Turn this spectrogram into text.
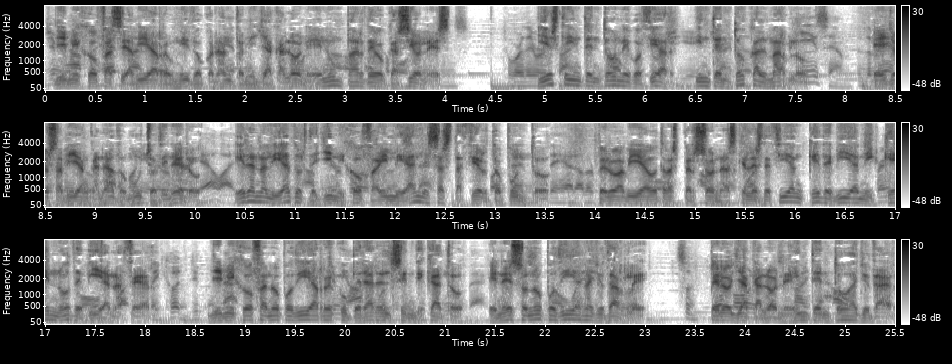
Jimmy Hoffa se había reunido con Anthony Giacalone en un par de ocasiones y este intentó negociar, intentó calmarlo. Ellos habían ganado mucho dinero, eran aliados de Jimmy Hoffa y leales hasta cierto punto, pero había otras personas que les decían qué debían y qué no debían hacer. Jimmy Hoffa no podía recuperar el sindicato, en eso no podían ayudarle. Pero Yacalone intentó ayudar.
